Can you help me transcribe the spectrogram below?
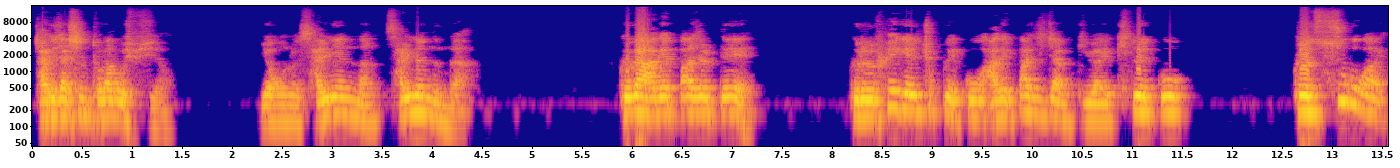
자기 자신 돌아보십시오. 영혼을 살렸나, 살렸는가? 그가 악에 빠질 때 그를 회개를 촉구했고 악에 빠지지 않기 위하여 기도했고 그런 수고가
